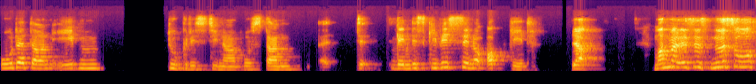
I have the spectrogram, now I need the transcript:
oder dann eben du, Christina, wo es dann, äh, wenn das Gewisse noch abgeht. Ja, manchmal ist es nur so,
